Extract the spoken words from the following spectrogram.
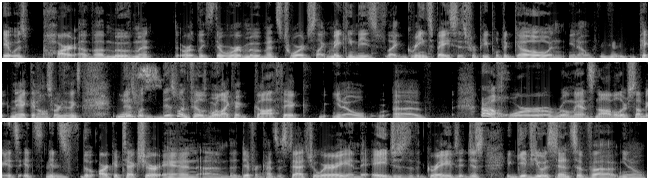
it was part of a movement, or at least there were movements towards like making these like green spaces for people to go and you know picnic and all sorts of things. This one, this one feels more like a gothic, you know. Uh, I don't know, horror or romance novel or something. It's it's it's the architecture and um, the different kinds of statuary and the ages of the graves. It just it gives you a sense of uh, you know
